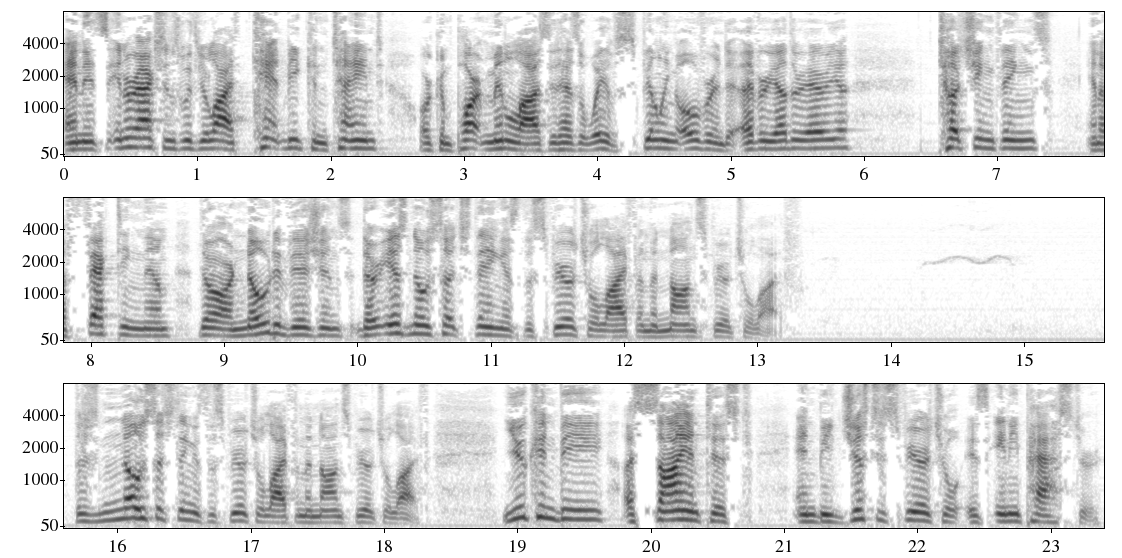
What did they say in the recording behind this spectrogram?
and its interactions with your life can't be contained or compartmentalized. It has a way of spilling over into every other area, touching things and affecting them. There are no divisions. There is no such thing as the spiritual life and the non spiritual life. There's no such thing as the spiritual life and the non spiritual life. You can be a scientist and be just as spiritual as any pastor.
